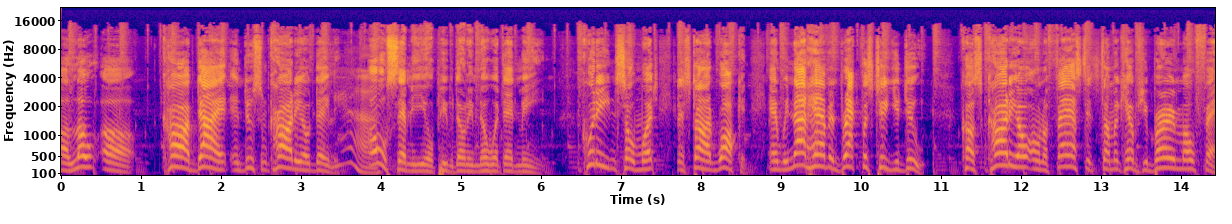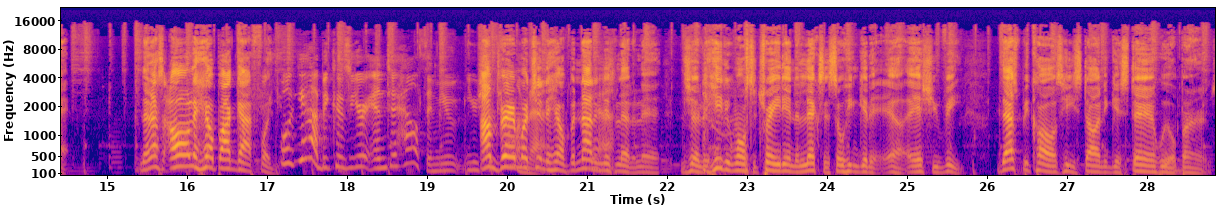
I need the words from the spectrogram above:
a low uh, carb diet and do some cardio daily. Yeah. Old seventy year old people don't even know what that means. Quit eating so much and start walking. And we're not having breakfast till you do, cause cardio on a fasted stomach helps you burn more fat. Now that's all the help I got for you. Well, yeah, because you're into health and you you. I'm very much that. into health, but not in this letter, lad. He wants to trade in the Lexus so he can get a, uh, SUV. That's because he's starting to get steering wheel burns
